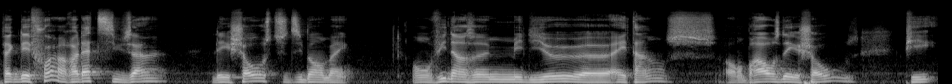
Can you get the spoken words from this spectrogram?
Fait que des fois, en relativisant les choses, tu dis, bon, ben, on vit dans un milieu euh, intense, on brasse des choses, puis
